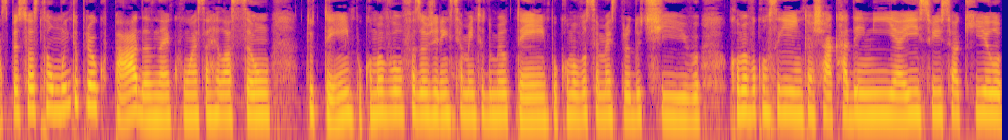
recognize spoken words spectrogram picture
as pessoas estão muito preocupadas, né, com essa relação do tempo, como eu vou fazer o gerenciamento do meu tempo, como eu vou ser mais produtivo, como eu vou conseguir encaixar academia, isso, isso, aquilo,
